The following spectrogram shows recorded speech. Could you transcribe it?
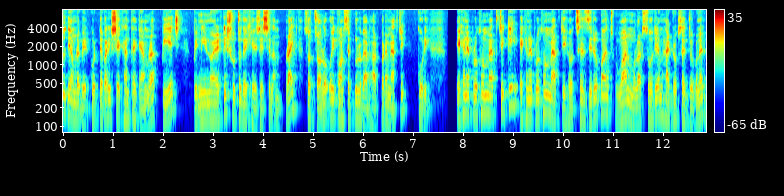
যদি আমরা বের করতে পারি, সেখান থেকে আমরা পিএইচ নির্ণয়ের একটি সূত্র দেখে এসেছিলাম রাইট সো চলো ওই কনসেপ্টগুলো ব্যবহার করে ম্যাথটি করি। এখানে প্রথম ম্যাথটি কি? এখানে প্রথম ম্যাথটি হচ্ছে zero point one molar sodium hydroxide যৌবনের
